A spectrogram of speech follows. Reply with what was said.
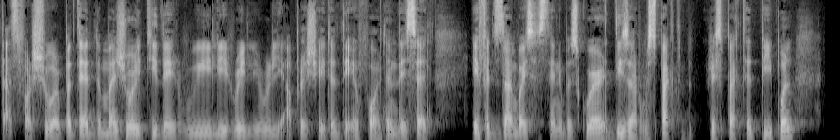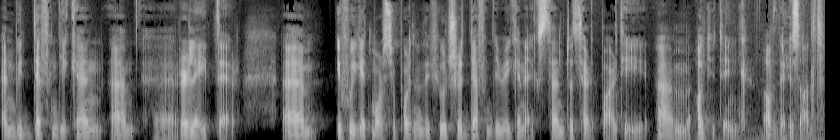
That's for sure. But then the majority, they really, really, really appreciated the effort, and they said, if it's done by Sustainable Square, these are respected respected people, and we definitely can um, uh, relate there. Um, if we get more support in the future, definitely we can extend to third party um, auditing of the result.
